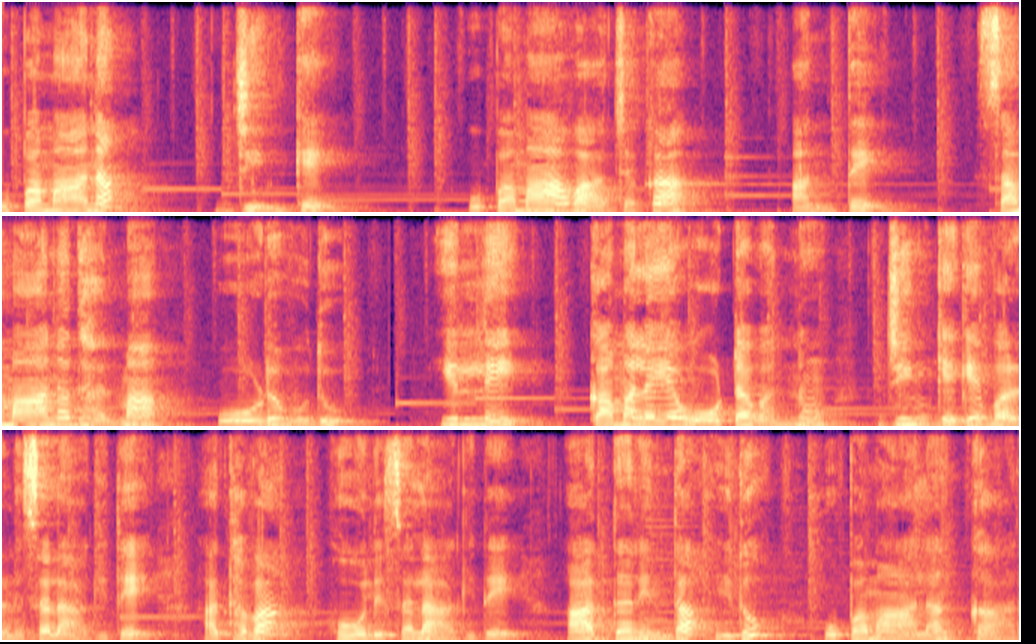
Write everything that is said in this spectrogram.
ಉಪಮಾನ ಜಿಂಕೆ, ಉಪಮಾವಾಚಕ ಅಂತೆ. ಸಮಾನ ಧರ್ಮ ಓಡುವುದು. ಇಲ್ಲಿ ಕಮಲೆಯ ಓಟವನ್ನು ಜಿಂಕೆಗೆ ವರ್ಣಿಸಲಾಗಿದೆ ಅಥವಾ ಹೋಲಿಸಲಾಗಿದೆ. ಆದ್ದರಿಂದ ಇದು ಉಪಮಾಲಂಕಾರ.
